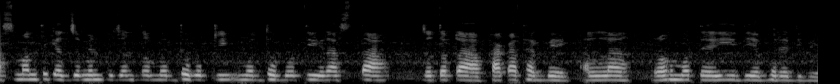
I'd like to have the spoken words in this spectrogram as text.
আসমান থেকে জমিন পর্যন্ত মধ্যবর্তী মধ্যবর্তী রাস্তা যতটা ফাঁকা থাকবে, আল্লাহ রহমতে ই দিয়ে ভরে দিবে।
